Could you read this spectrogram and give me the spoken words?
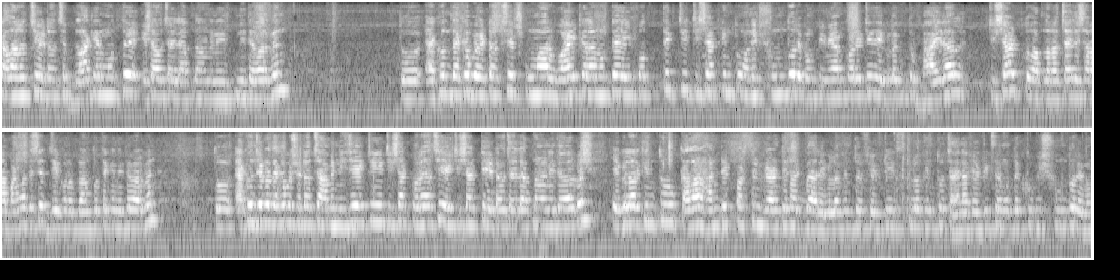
কালার হচ্ছে, এটা হচ্ছে ব্ল্যাক এর মধ্যে, এটাও চাইলে আপনারা নিতে পারবেন। তো এখন দেখাবো, এটা হচ্ছে পুমার হোয়াইট কালার মধ্যে, এই প্রত্যেকটি টি শার্ট কিন্তু অনেক সুন্দর এবং প্রিমিয়াম কোয়ালিটির এগুলো কিন্তু ভাইরাল টি শার্ট তো আপনারা চাইলে সারা বাংলাদেশের যে কোনো প্রান্ত থেকে নিতে পারবেন। তো এখন যেটা দেখাবো সেটা হচ্ছে আমি নিজে একটি টি শার্ট পরে আছি। এই টি শার্টটি এটাও চাইলে আপনারা নিতে পারবেন। এগুলোর কিন্তু কালার হান্ড্রেড পার্সেন্ট গ্যারান্টি থাকবে আর এগুলো কিন্তু ফেব্রিক্সগুলো কিন্তু চায়না ফেব্রিক্সের মধ্যে খুবই সুন্দর এবং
